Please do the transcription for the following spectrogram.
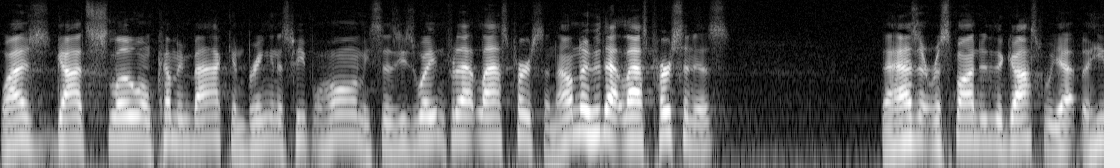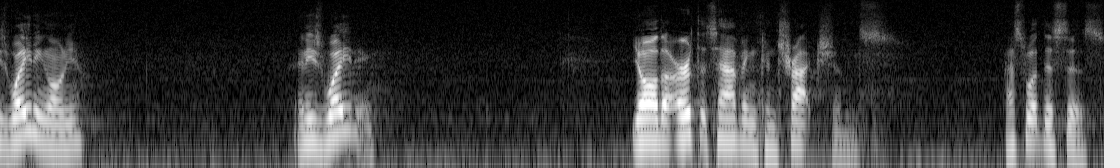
Why is God slow on coming back and bringing his people home? He says he's waiting for that last person. I don't know who that last person is that hasn't responded to the gospel yet, but he's waiting on you. And he's waiting. Y'all, the earth is having contractions. That's what this is.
